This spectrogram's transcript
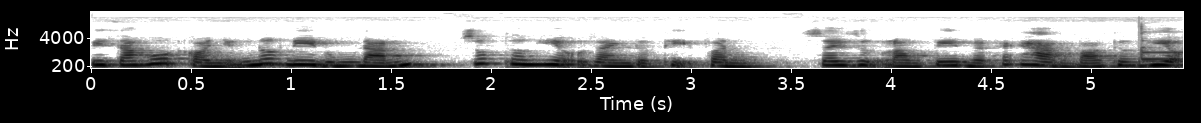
Pizza Hut có những nước đi đúng đắn, giúp thương hiệu giành được thị phần, xây dựng lòng tin với khách hàng vào thương hiệu.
